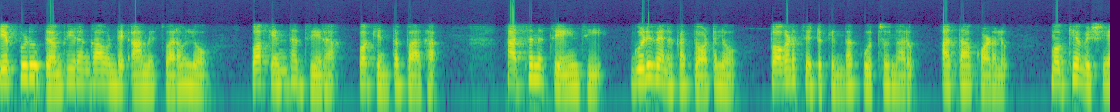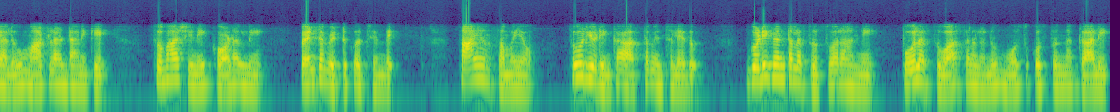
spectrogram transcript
ఎప్పుడూ గంభీరంగా ఉండే ఆమె స్వరంలో ఒకంత జీర ఒకంత బాధ. అర్చన చేయించి గుడి వెనక తోటలో పొగడ చెట్టు కింద కూర్చున్నారు అత్తా కోడలు. ముఖ్య విషయాలు మాట్లాడడానికే సుభాషిణి కోడల్ని వెంట పెట్టుకొచ్చింది సాయం సమయం సూర్యుడింకా అస్తమించలేదు. గుడి గంటల సుస్వరాన్ని పూల సువాసనలను మోసుకొస్తున్న గాలి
